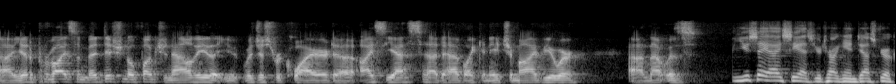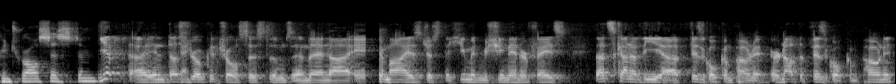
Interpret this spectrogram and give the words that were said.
Uh, you had to provide some additional functionality that you, was just required. Uh, ICS had to have like an HMI viewer. Uh, that was when you say ICS, you're talking industrial control system? Yep, uh, industrial okay. control systems. And then uh, HMI is just the human machine interface. That's kind of the uh, physical component, or not the physical component,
